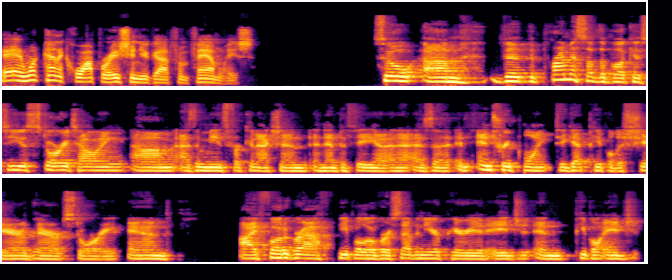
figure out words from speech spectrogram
and what kind of cooperation you got from families. So um, the the premise of the book is to use storytelling um, as a means for connection and empathy, and as a, an entry point to get people to share their story. And I photographed people over a seven year period, age and people age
